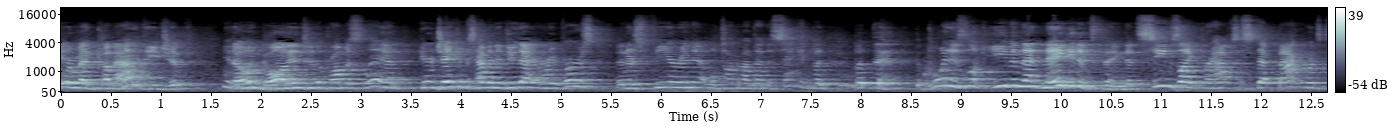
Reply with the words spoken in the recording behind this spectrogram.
Abram had come out of Egypt, you know, and gone into the promised land. Here Jacob is having to do that in reverse. Then there's fear in that. We'll talk about that in a second. But, but the, the point is, look, even that negative thing that seems like perhaps a step backwards,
